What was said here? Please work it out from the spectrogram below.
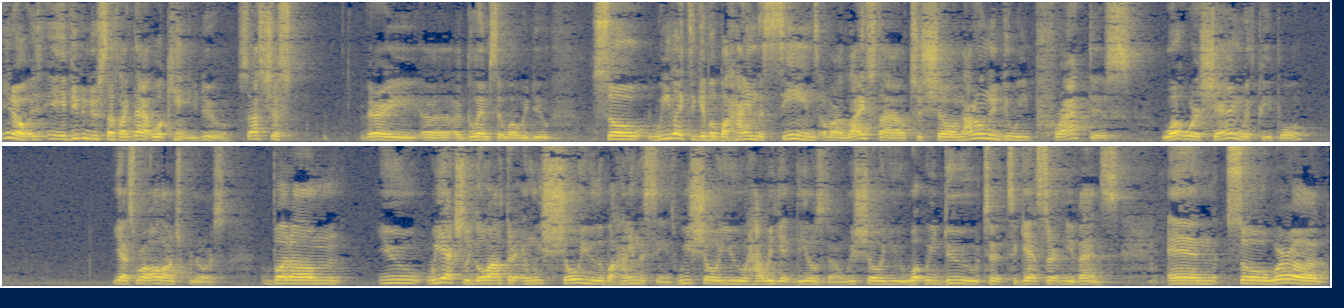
You know, if you can do stuff like that, what can't you do? So that's just very uh, a glimpse at what we do. So we like to give a behind the scenes of our lifestyle to show not only do we practice what we're sharing with people. Yes, we're all entrepreneurs, but um, you we actually go out there and we show you the behind the scenes. We show you how we get deals done. We show you what we do to, to get certain events. And so we're a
